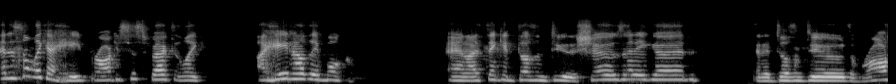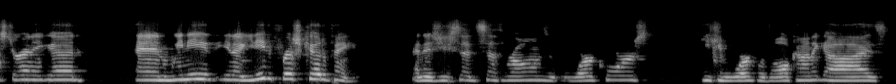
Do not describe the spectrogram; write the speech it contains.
and it's not like I hate Brock. It's just the fact that like I hate how they book him, and I think it doesn't do the shows any good, and it doesn't do the roster any good. And we need, you know, you need a fresh coat of paint. And as you said, Seth Rollins, workhorse, he can work with all kind of guys,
